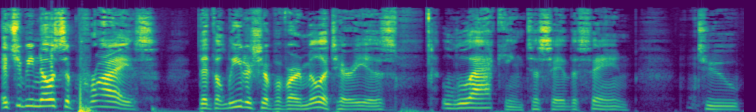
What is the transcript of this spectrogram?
It should be no surprise that the leadership of our military is lacking, to say the same, to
